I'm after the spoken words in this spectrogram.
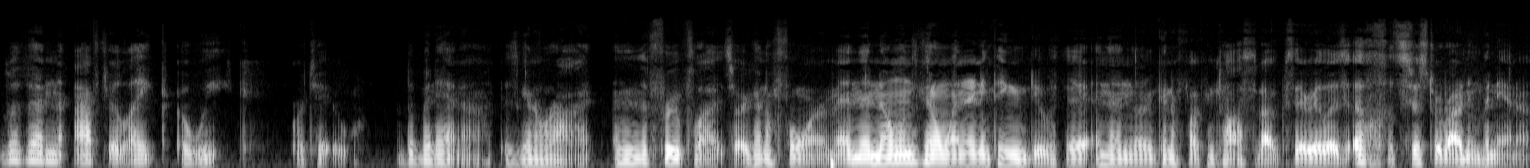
But then after like a week or two, the banana is gonna rot, and then the fruit flies are gonna form, and then no one's gonna want anything to do with it, and then they're gonna fucking toss it out because they realize, ugh, it's just a rotting banana.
